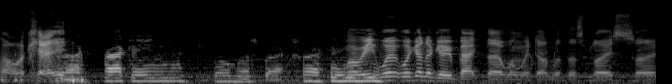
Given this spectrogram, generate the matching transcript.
Oh, okay. Backtracking. So much backtracking. Well, we, we're, we're gonna go back there when we're done with this place, so.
